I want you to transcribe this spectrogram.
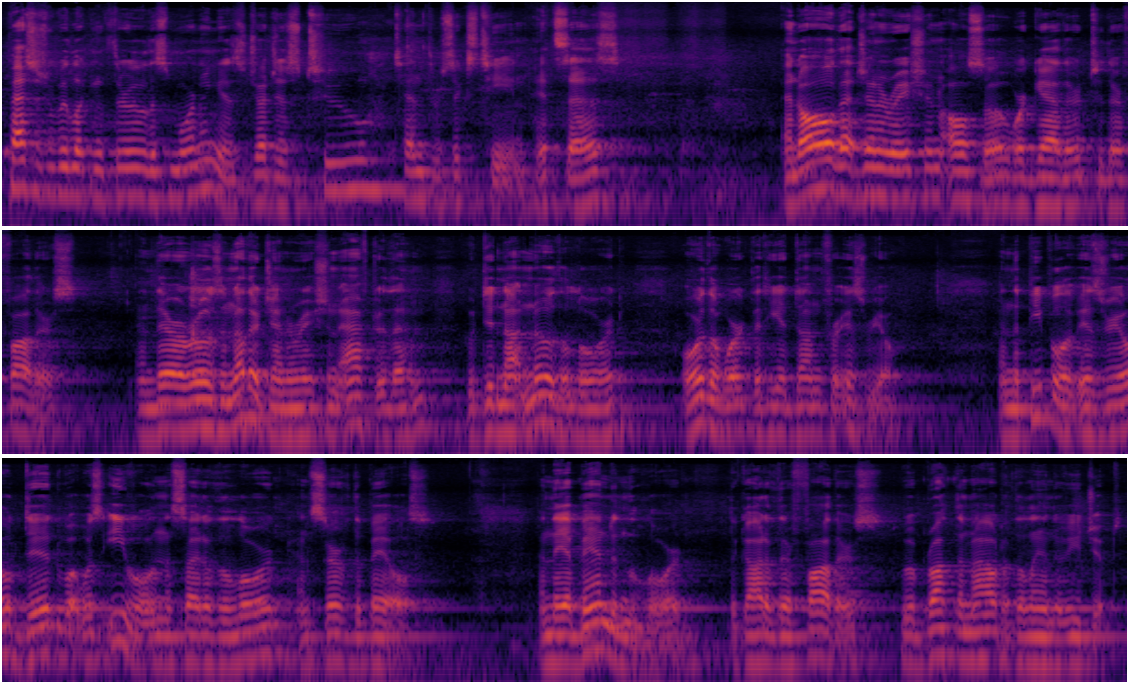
The passage we'll be looking through this morning is Judges 2 10 through 16. It says, And all that generation also were gathered to their fathers. And there arose another generation after them who did not know the Lord or the work that he had done for Israel. And the people of Israel did what was evil in the sight of the Lord and served the Baals. And they abandoned the Lord, the God of their fathers, who had brought them out of the land of Egypt.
